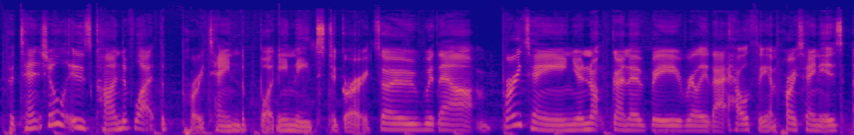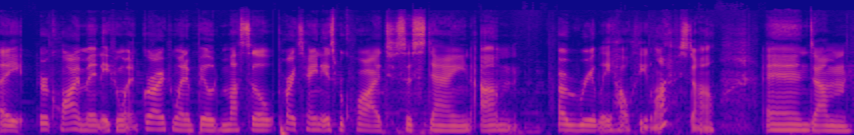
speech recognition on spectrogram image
Potential is kind of like the protein the body needs to grow. So, without protein, you're not going to be really that healthy. And protein is a requirement if you want to grow, if you want to build muscle. Protein is required to sustain um, a really healthy lifestyle. And, um,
